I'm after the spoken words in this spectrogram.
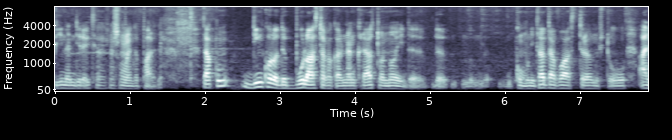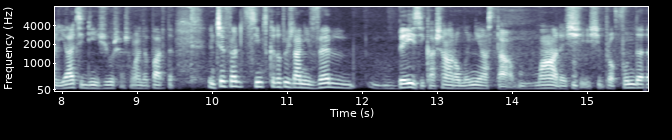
bine în direcția și așa mai departe. Dar acum, dincolo de bula asta pe care ne-am creat-o noi, de, de, de comunitatea voastră, nu știu, aliații din jur și așa mai departe, în ce fel simți că totuși la nivel basic, așa, în România asta mare și, și profundă,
